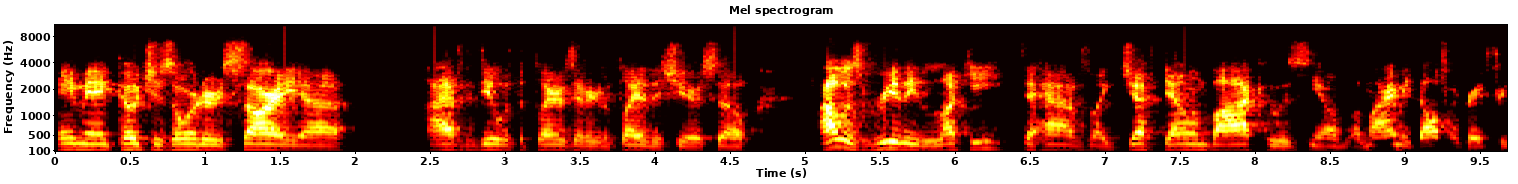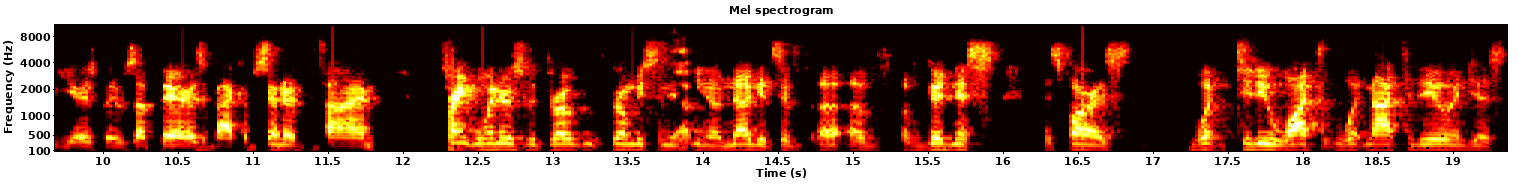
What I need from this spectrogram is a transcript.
"Hey man, coach's orders. Sorry, uh, I have to deal with the players that are going to play this year." So I was really lucky to have like Jeff Dellenbach, who was you know a Miami Dolphin great for years, but it was up there as a backup center at the time. Frank Winters would throw throw me some yep. you know nuggets of, uh, of of goodness as far as what to do, what what not to do, and just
